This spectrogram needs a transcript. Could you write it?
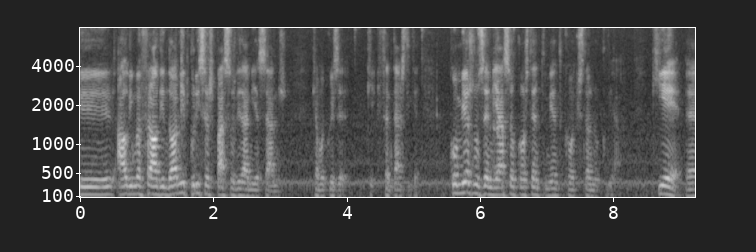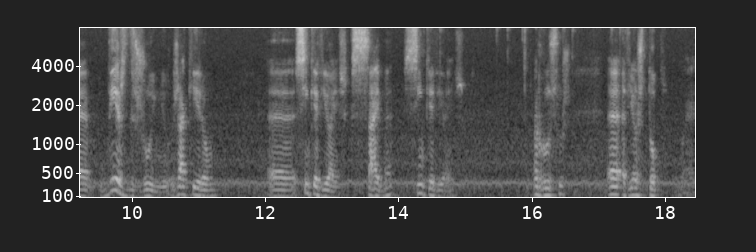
que há ali uma fraude enorme e por isso eles passam a vida a ameaçar-nos, que é uma coisa que é fantástica. Como eles nos ameaçam constantemente com a questão nuclear que é, eh, desde junho, já caíram eh, cinco aviões, que se saiba, cinco aviões russos, eh, aviões de topo, é?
